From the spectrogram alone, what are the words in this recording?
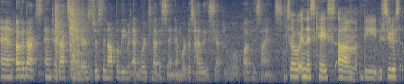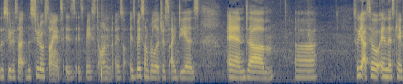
and other vac- anti-vaccinators just did not believe in Edward's medicine and were just highly skeptical of his science. So in this case, um, the the pseudo the pseudo the pseudoscience is is based on is, is based on religious ideas, and um, uh, so yeah. So in this case,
